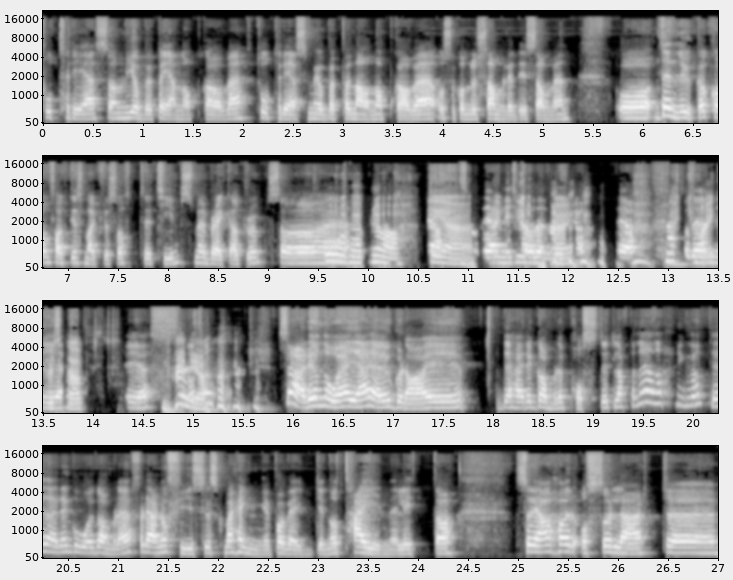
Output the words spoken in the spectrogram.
två-tre som jobbar på en uppgave, två, tre som jobbar på en annan uppgave och så kan du samla dem samman. Og denne uka kom faktisk Microsoft Teams med breakout room. Så, Åh, vad bra. Det, ja, det er nytt av denne uka. Ja. Takk, Microsoft. Yes. Så, så, er det jo noe Jeg er jo glad i de her gamle Post-It-lappene. Ja, de der gode gamle. For det er noe fysisk med å henge på veggen og tegne litt. Og, så jeg har også lært uh,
